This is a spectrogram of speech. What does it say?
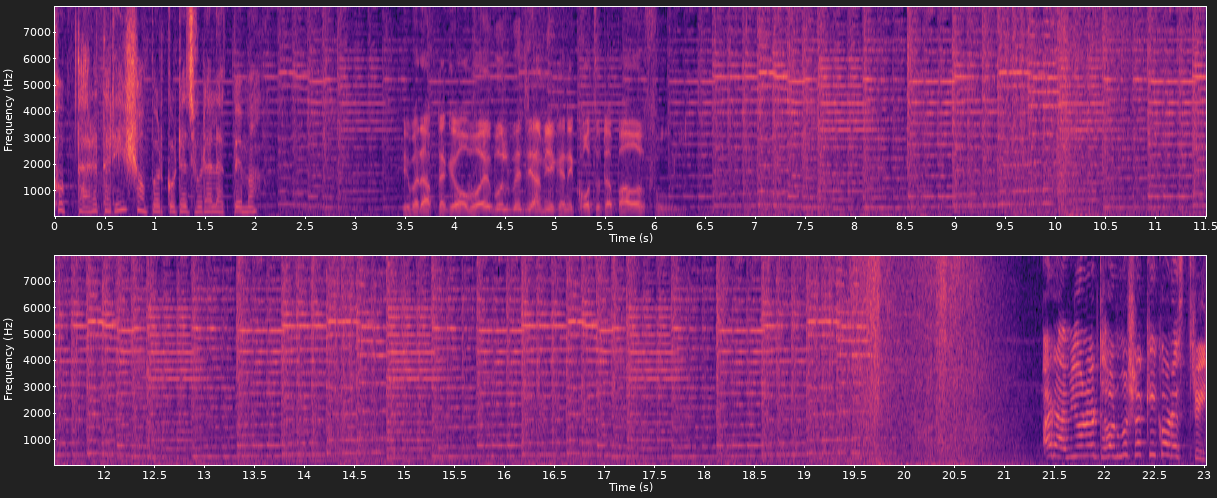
খুব তাড়াতাড়ি সম্পর্কটা জোড়া লাগবে মা। এবার আপনাকে অভয় বলবে যে আমি এখানে কতটা পাওয়ারফুল আর আমি ওনার ধর্মসাক্ষী করা স্ত্রী।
